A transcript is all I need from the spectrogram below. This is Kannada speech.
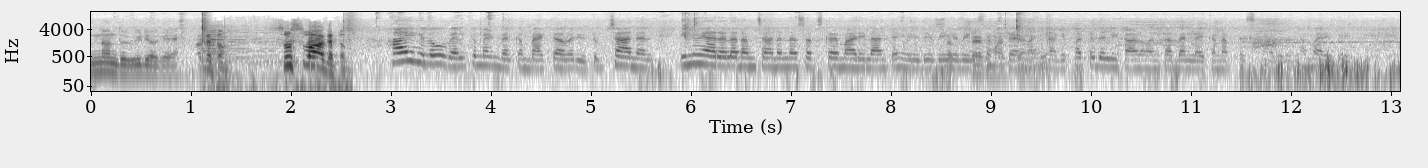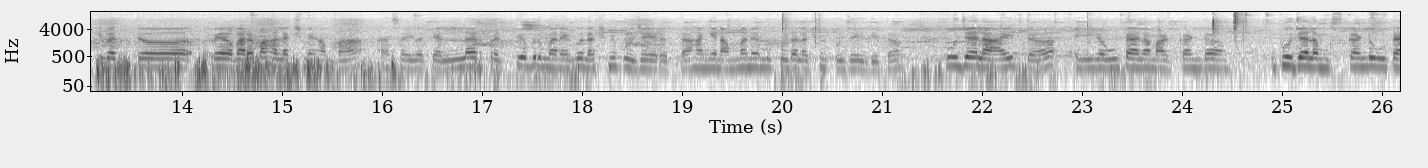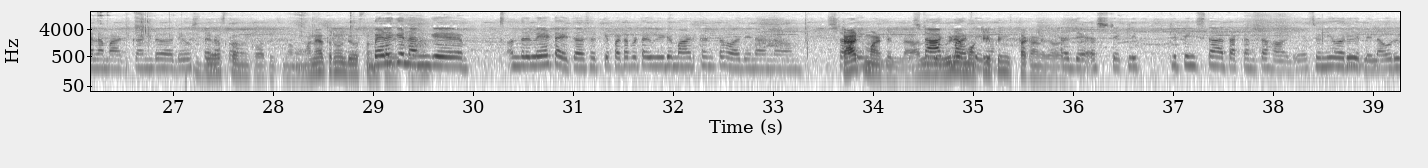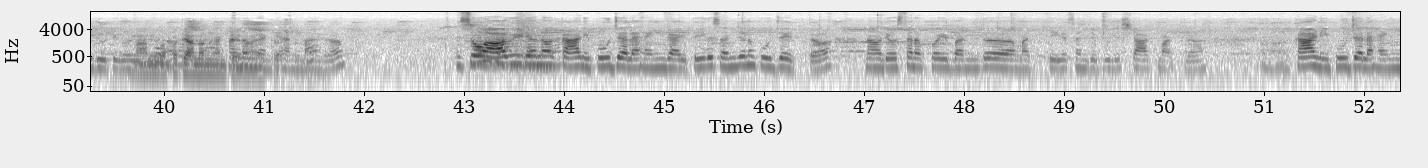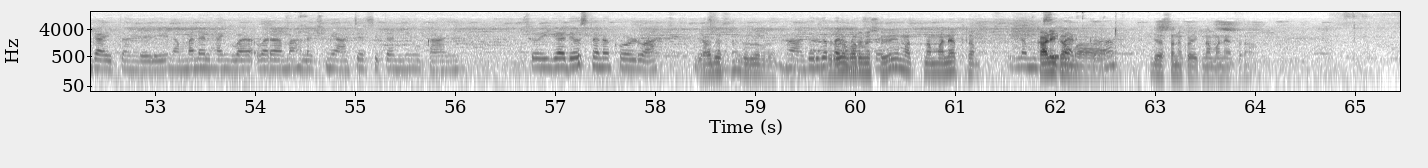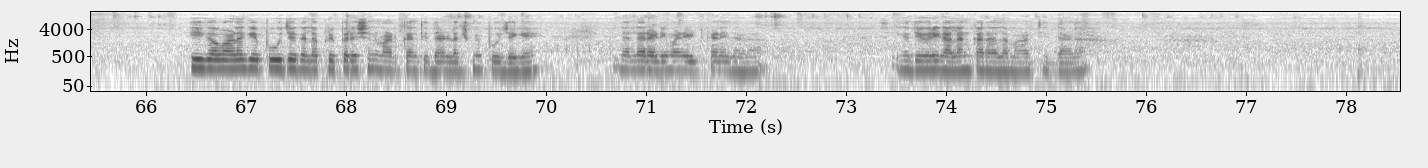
ಇನ್ನೊಂದು ವಿಡಿಯೋಗೆ ಸುಸ್ವಾಗತ ಸುಸ್ವಾಗತಂ. Hi hello welcome and welcome back to our YouTube channel ಇನ್ನೂ ಯಾರೆಲ್ಲ ನಮ್ಮ ಚಾನಲ್ನ ಸಬ್ಸ್ಕ್ರೈಬ್ ಮಾಡಿಲ್ಲ ಅಂತ ಹೇಳಿದರೆ ಬೇಗ ಬೇಗ ಸಬ್ಸ್ಕ್ರೈಬ್ ಮಾಡಿ. ಹಾಗೆ ಪಕ್ಕದಲ್ಲಿ ಕಾಣುವಂಥ ಬೆಲ್ ಐಕನ್ನ ಪ್ರೆಸ್ ಮಾಡೋದನ್ನು ಮರಿಬೇಡಿ. ಇವತ್ತು ವರಮಹಾಲಕ್ಷ್ಮಿ ಹಬ್ಬ. ಸೊ ಇವತ್ತು ಎಲ್ಲರ ಪ್ರತಿಯೊಬ್ಬರ ಮನೆಗೂ ಲಕ್ಷ್ಮೀ ಪೂಜೆ ಇರುತ್ತೆ. ಹಾಗೆ ನಮ್ಮ ಮನೆಯಲ್ಲೂ ಕೂಡ ಲಕ್ಷ್ಮೀ ಪೂಜೆ ಇದ್ದಿತ್ತು. ಪೂಜೆ ಎಲ್ಲ ಆಯಿತು. ಈಗ ಊಟ ಎಲ್ಲ ಮಾಡ್ಕೊಂಡು ಪೂಜೆ ಎಲ್ಲ ಮುಗಿಸ್ಕೊಂಡು ಊಟ ಎಲ್ಲ ಮಾಡ್ಕೊಂಡು ದೇವಸ್ಥಾನಕ್ಕೆ ಹೋಗ್ತಿತ್ತು ನಮ್ಮ ಮನೆ ಹತ್ರನೂ ದೇವಸ್ಥಾನ ಬೆಳಗ್ಗೆ ನನಗೆ ಅಂದ್ರೆ ಲೇಟ್ ಆಯ್ತು ಅದಕ್ಕೆ ಪಟ ಪಟ ವಿಡಿಯೋ ಮಾಡ್ಕೊಂತ ಹೋದೆ ನಾನು. ಸ್ಟಾರ್ಟ್ ಮಾಡಲಿಲ್ಲ. ವಿಡಿಯೋ. ಕ್ಲಿಪ್ಪಿಂಗ್ ಅದೇ ಅಷ್ಟೇ. ಕ್ಲಿಪ್ ಕ್ಲಿಪ್ಪಿಂಗ್ಸ್ನ ತಕ್ಕಂತ ಹಾಗೆ ಸುನಿಯವರು ಇರಲಿಲ್ಲ ಅವರು ಡ್ಯೂಟಿಗೆ ಹೋಗಿ ಹನ್ನೊಂದು ಗಂಟೆ ಗಂಟೆ ಹಂಗೆ ಬಂದ್ರು ಸೊ ಆ ವಿಡಿಯೋನ ಕಾಣಿ ಪೂಜೆ ಎಲ್ಲ ಹೆಂಗಾಯ್ತು. ಈಗ ಸಂಜೆನೂ ಪೂಜೆ ಇತ್ತು. ನಾವು ದೇವಸ್ಥಾನಕ್ಕೆ ಹೋಗಿ ಬಂದು ಮತ್ತೆ ಈಗ ಸಂಜೆ ಪೂಜೆ ಸ್ಟಾರ್ಟ್ ಮಾಡ್ತಾರೆ ಕಾಣಿ ಪೂಜೆ ಎಲ್ಲ ಹೆಂಗಾಯ್ತು ಅಂದೇಳಿ ನಮ್ಮ ಮನೇಲಿ ಹೆಂಗೆ ವರ ಮಹಾಲಕ್ಷ್ಮಿ ಆಚರಿಸಿದ್ದನ್ನು ನೀವು ಕಾಣಿ. ಸೊ ಈಗ ದೇವಸ್ಥಾನಕ್ಕೆ ಹೊರಡುವ ಯಾವ ದೇವಸ್ಥಾನ? ದುರ್ಗ ಹಾಂ ದುರ್ಗ ದುರ್ಗ ಪರಮೇಶ್ವರಿ. ಮತ್ತು ನಮ್ಮ ಮನೆ ಹತ್ರ. ಕಾಳಿಕಾಂಬ ದೇವಸ್ಥಾನಕ್ಕೆ ಹೋಗಿ ನಮ್ಮ ಮನೆ ಹತ್ರ. ಈಗ ಒಳಗೆ ಪೂಜೆಗೆಲ್ಲ ಪ್ರಿಪರೇಷನ್ ಮಾಡ್ಕೊಂತಿದ್ದಾಳೆ ಲಕ್ಷ್ಮಿ ಪೂಜೆಗೆ. ಇದೆಲ್ಲ ರೆಡಿ ಮಾಡಿ ಇಟ್ಕೊಂಡಿದ್ದಾಳೆ. ಈಗ ದೇವರಿಗೆ ಅಲಂಕಾರ ಎಲ್ಲ ಮಾಡ್ತಿದ್ದಾಳೆ.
